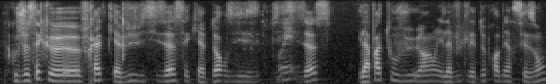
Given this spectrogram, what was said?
Du coup, je sais que Fred, qui a vu This Is Us et qui adore This Oui. Is Us, il a pas tout vu, hein, il a vu que les deux premières saisons,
